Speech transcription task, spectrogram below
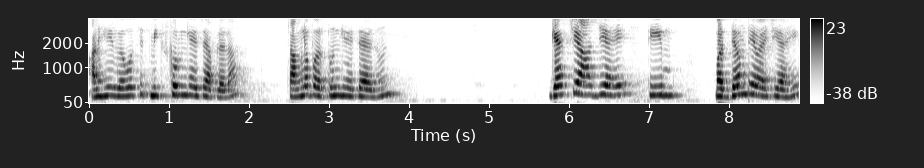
आणि हे व्यवस्थित मिक्स करून घ्यायचं आहे आपल्याला. चांगलं परतून घ्यायचं आहे अजून. गॅसची आत जी आहे ती मध्यम ठेवायची आहे.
